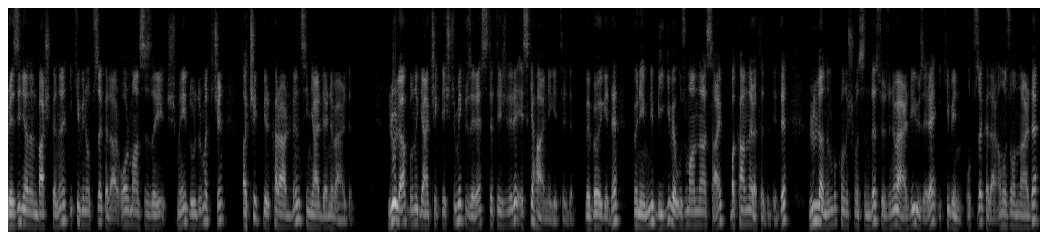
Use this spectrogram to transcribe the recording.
Brezilya'nın başkanı 2030'a kadar ormansızlaşmayı durdurmak için açık bir kararlılığın sinyallerini verdi. Lula bunu gerçekleştirmek üzere stratejileri eski haline getirdi ve bölgede önemli bilgi ve uzmanlığa sahip bakanlar atadı dedi. Lula'nın bu konuşmasında sözünü verdiği üzere 2030'a kadar Amazonlarda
